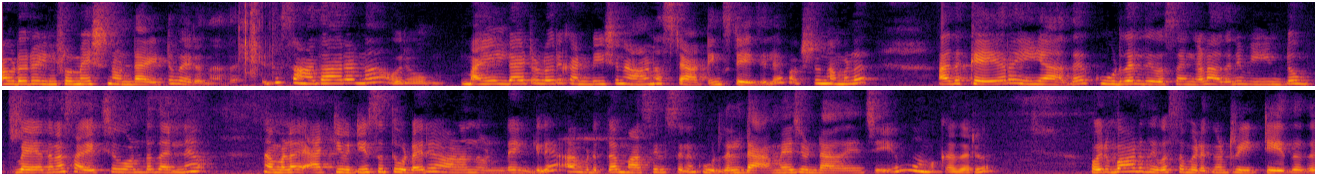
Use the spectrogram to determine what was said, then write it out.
അവിടെ ഒരു ഇൻഫ്ലമേഷൻ ഉണ്ടായിട്ട് വരുന്നത്. ഇത് സാധാരണ ഒരു മൈൽഡായിട്ടുള്ള ഒരു കണ്ടീഷനാണ് സ്റ്റാർട്ടിങ് സ്റ്റേജിൽ പക്ഷെ നമ്മൾ അത് കെയർ ചെയ്യാതെ കൂടുതൽ ദിവസങ്ങൾ അതിന് വീണ്ടും വേദന സഹിച്ചുകൊണ്ട് തന്നെ നമ്മൾ ആക്ടിവിറ്റീസ് തുടരുകയാണെന്നുണ്ടെങ്കിൽ അവിടുത്തെ മസിൽസിന് കൂടുതൽ ഡാമേജ് ഉണ്ടാവുകയും ചെയ്യും. നമുക്കതൊരു ഒരുപാട് ദിവസം എടുക്കും ട്രീറ്റ് ചെയ്ത് അത്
